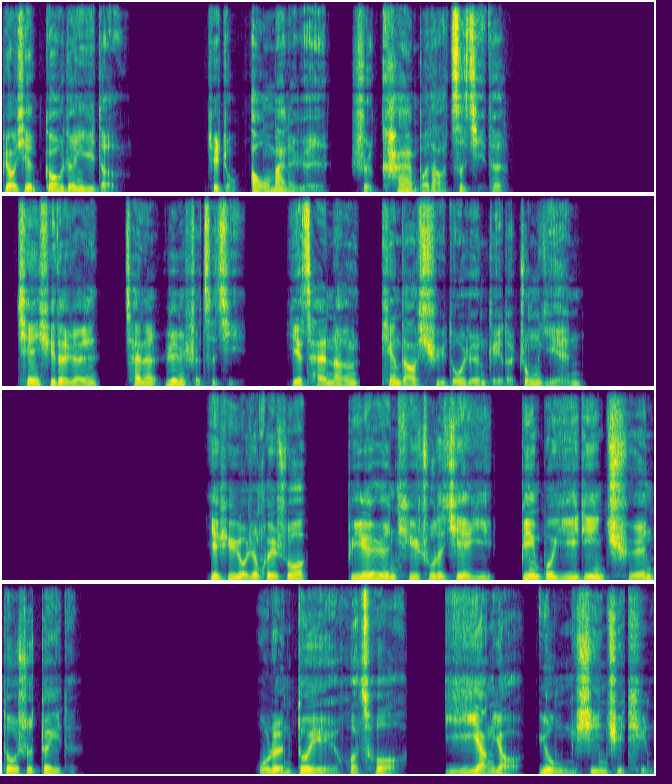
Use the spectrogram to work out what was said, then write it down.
表现高人一等，这种傲慢的人是看不到自己的。谦虚的人才能认识自己，也才能听到许多人给的忠言。也许有人会说，别人提出的建议并不一定全都是对的。无论对或错，一样要用心去听，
